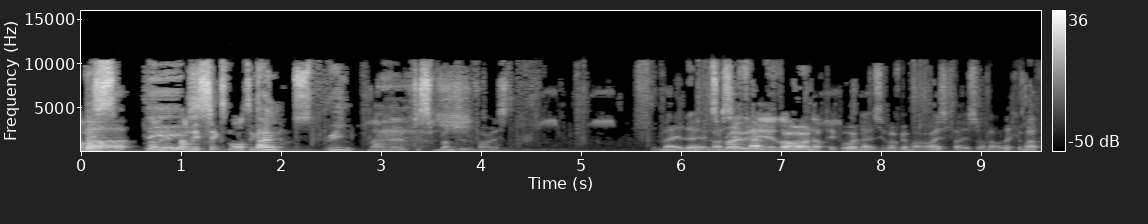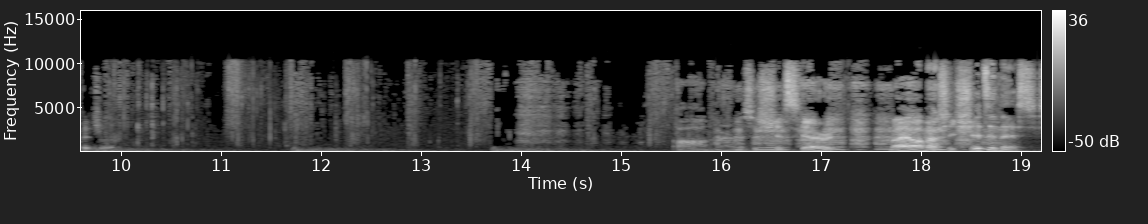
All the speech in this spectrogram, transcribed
only, s- fuck only, only six more to go. Don't sprint, No, I'm going to just run through the forest. mate. Look, there's if a I sit road here, far enough, people won't notice if I've got my eyes closed or not. Look at my picture. Oh man, this is shit scary. Mate, I'm actually shitting this.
